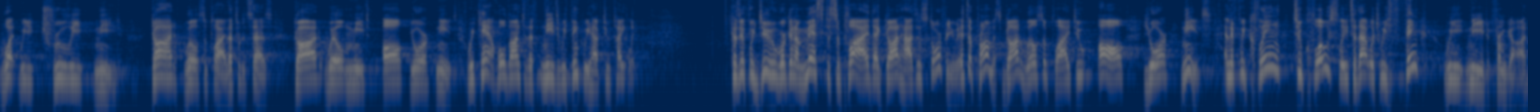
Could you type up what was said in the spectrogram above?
what we truly need. God will supply. That's what it says. God will meet all your needs. We can't hold on to the needs we think we have too tightly. Because if we do, we're going to miss the supply that God has in store for you. It's a promise. God will supply to all your needs. And if we cling too closely to that which we think we need from God,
